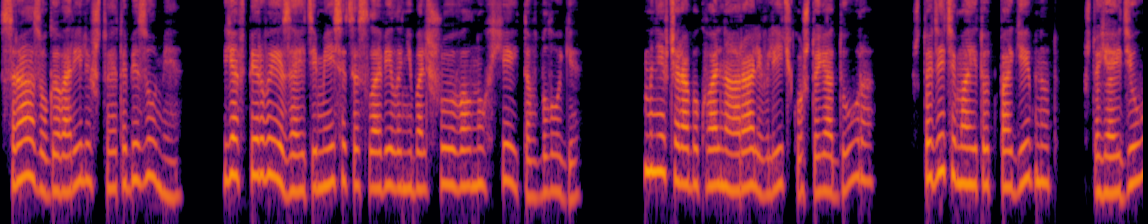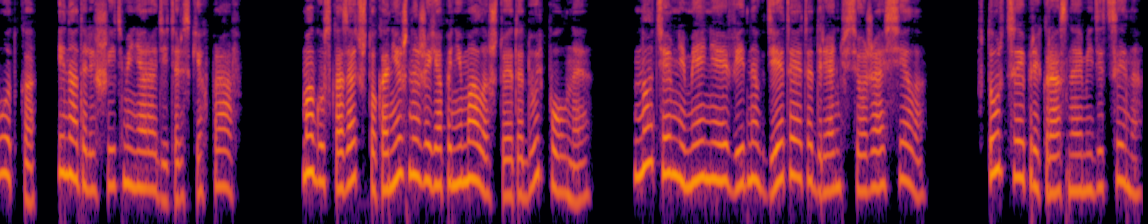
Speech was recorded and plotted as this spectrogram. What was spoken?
сразу говорили, что это безумие. Я впервые за эти месяцы словила небольшую волну хейта в блоге. Мне вчера буквально орали в личку, что я дура, что дети мои тут погибнут, что я идиотка и надо лишить меня родительских прав. Могу сказать, что, конечно же, я понимала, что это дурь полная. Но, тем не менее, видно, где-то эта дрянь все же осела. В Турции прекрасная медицина.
